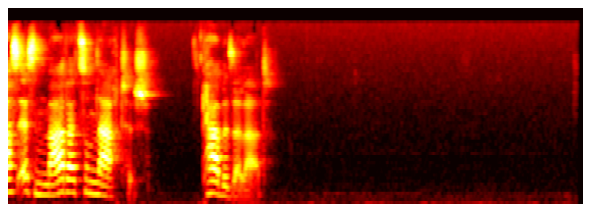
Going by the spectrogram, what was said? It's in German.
Was essen Marder zum Nachtisch? Kabelsalat.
